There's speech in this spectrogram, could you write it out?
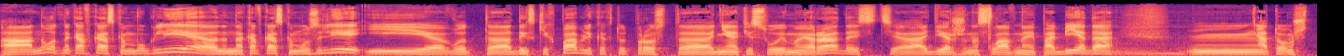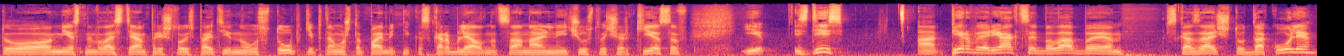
а, ну вот на Кавказском угле, на Кавказском узле и вот адыгских пабликах тут просто неописуемая радость, одержана славная победа о том, что местным властям пришлось пойти на уступки, потому что памятник оскорблял национальные чувства черкесов. И здесь а, первая реакция была бы сказать, что доколе,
